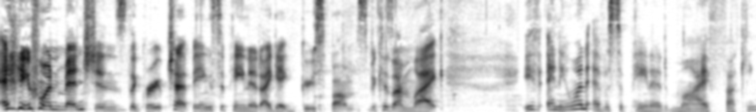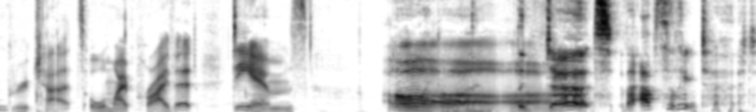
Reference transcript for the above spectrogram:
anyone mentions the group chat being subpoenaed, I get goosebumps because I'm like, if anyone ever subpoenaed my fucking group chats or my private DMs, Oh my god. The dirt. The absolute dirt.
